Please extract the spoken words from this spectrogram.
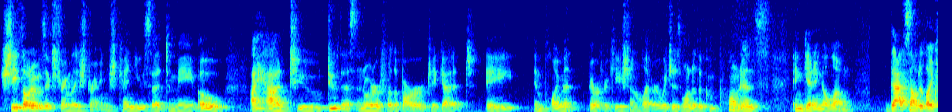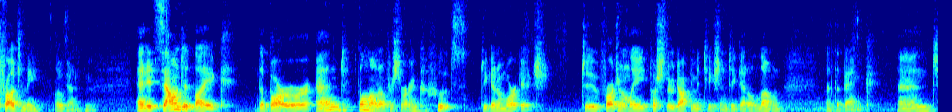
She thought it was extremely strange. Ken yu said to me oh i had to do this in order for the borrower to get a employment verification letter which is one of the components in getting a loan that sounded like fraud to me logan yeah. and it sounded like the borrower and the loan officer are in cahoots to get a mortgage, to fraudulently push through documentation to get a loan at the bank. And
